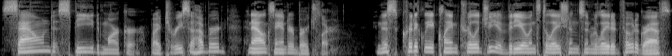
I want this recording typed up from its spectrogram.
Sound Speed Marker by Teresa Hubbard and Alexander Birchler. In this critically acclaimed trilogy of video installations and related photographs,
